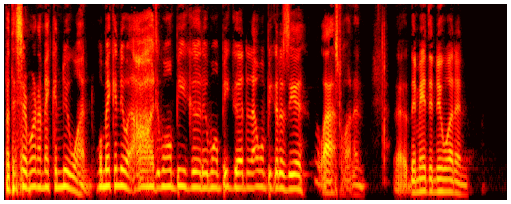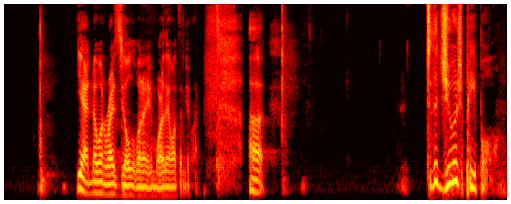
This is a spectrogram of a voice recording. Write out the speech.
but they said we're going to make a new one. We'll make a new one. Oh, it won't be good. It won't be good, and that won't be good as the last one. And uh, they made the new one, and yeah, no one rides the old one anymore. They want the new one. Uh, to the Jewish people,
